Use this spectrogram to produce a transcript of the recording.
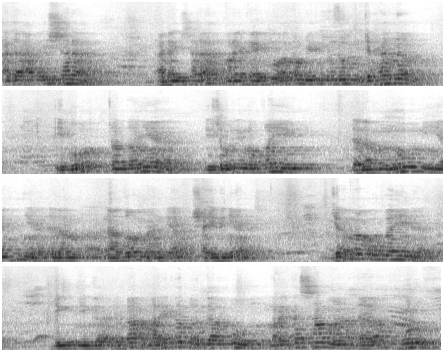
ada ada isyarat. Ada isyarat mereka itu akan menjadi penduduk jahanam. Ibu, contohnya disebut Ibnu Qayyim dalam nuniyahnya dalam uh, nadoman ya syairnya jama'u baina. Di, mereka bergabung mereka sama dalam huruf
